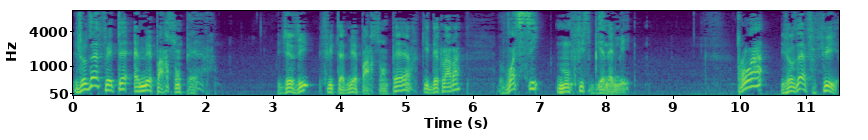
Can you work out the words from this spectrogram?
Joseph était aimé par son père. Jésus fut aimé par son père qui déclara, Voici mon fils bien-aimé. Trois, Joseph fut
